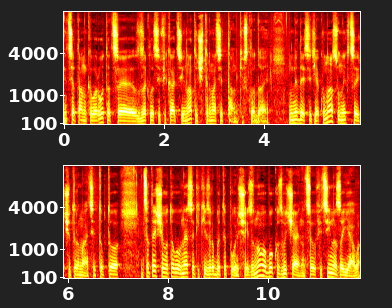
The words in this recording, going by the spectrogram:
І ця танкова рота це за класифікацією НАТО 14 танків складає. Не 10, як у нас, у них це 14. Тобто це те, що готовий внесок, який зробити Польща. І з одного боку, звичайно, це офіційна заява.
